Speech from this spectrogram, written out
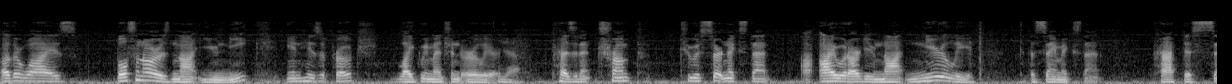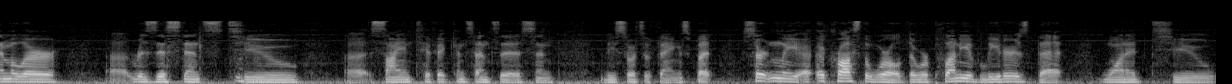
Otherwise, Bolsonaro is not unique in his approach, like we mentioned earlier. Yeah. President Trump, to a certain extent, I would argue not nearly to the same extent, practiced similar uh, resistance to uh, scientific consensus and these sorts of things. But certainly a- across the world, there were plenty of leaders that wanted to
